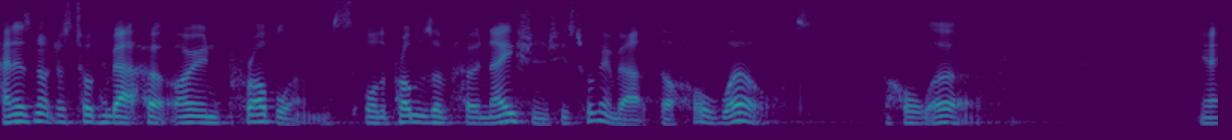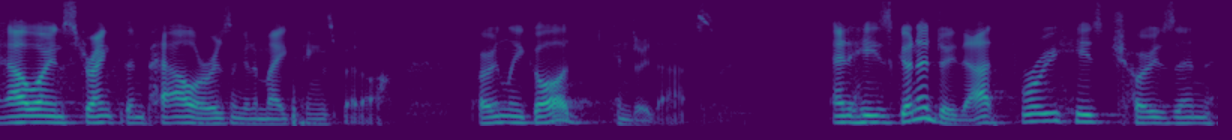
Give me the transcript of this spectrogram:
Hannah's not just talking about her own problems or the problems of her nation, she's talking about the whole world, the whole earth. You know, our own strength and power isn't going to make things better. Only God can do that. And He's going to do that through His chosen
